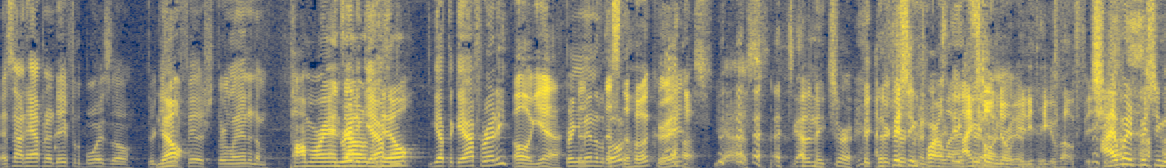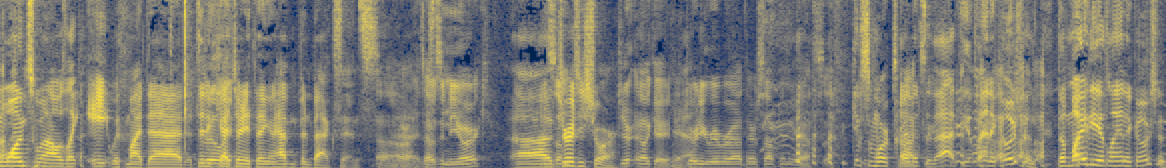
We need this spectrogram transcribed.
That's not happening today for the boys though. They're No. getting fish. They're landing them. Pomeranz You out on the gaff 'em? hill. You got the gaff ready? Oh yeah. Bring 'em Th- into the That's boat? That's the hook, right? Yes. Yes. It's got to make sure. Big- the big fishing fisherman. parlance. I don't know anything about fishing. I went fishing once when I was like eight with my dad. Didn't Really? catch anything and haven't been back since. Oh, all right. That was in New York. Uh, Jersey Shore. Jer- okay, Yeah. Dirty River out there or something. Yeah. Give some more credit to that. The Atlantic Ocean, the mighty Atlantic Ocean.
